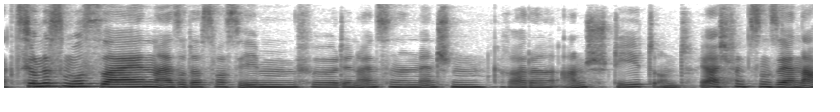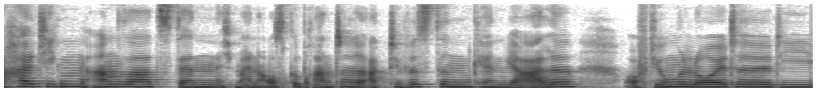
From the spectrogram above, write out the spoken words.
Aktionismus sein, also das, was eben für den einzelnen Menschen gerade ansteht. Und ja, ich finde es einen sehr nachhaltigen Ansatz, denn ich meine, ausgebrannte Aktivistinnen kennen wir alle, oft junge Leute, die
